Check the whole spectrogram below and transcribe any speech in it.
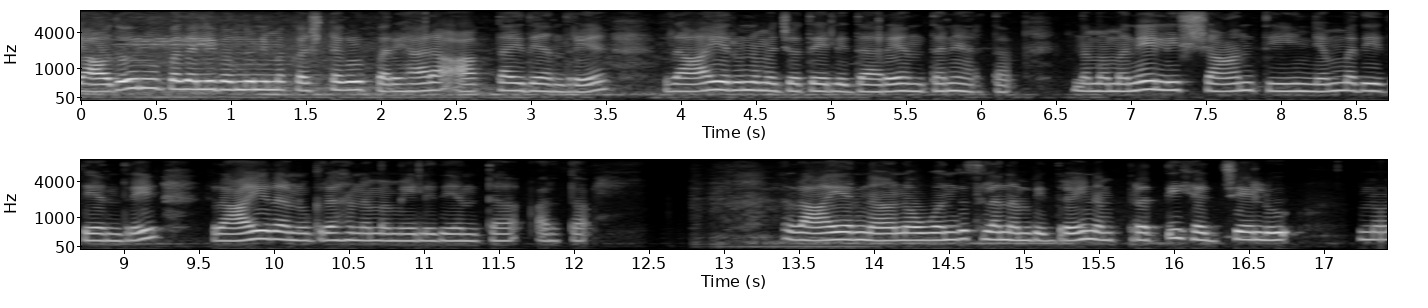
ಯಾವುದೋ ರೂಪದಲ್ಲಿ ಬಂದು ನಿಮ್ಮ ಕಷ್ಟಗಳು ಪರಿಹಾರ ಆಗ್ತಾ ಇದೆ ಅಂದರೆ ರಾಯರು ನಮ್ಮ ಜೊತೆಯಲ್ಲಿದ್ದಾರೆ ಅಂತಲೇ ಅರ್ಥ. ನಮ್ಮ ಮನೆಯಲ್ಲಿ ಶಾಂತಿ, ನೆಮ್ಮದಿ ಇದೆ ಅಂದರೆ ರಾಯರ ಅನುಗ್ರಹ ನಮ್ಮ ಮೇಲಿದೆ ಅಂತ ಅರ್ಥ. ರಾಯರನ್ನ ನಾವು ಒಂದು ಸಲ ನಂಬಿದರೆ ನಮ್ಮ ಪ್ರತಿ ಹೆಜ್ಜೆಯಲ್ಲೂ, ನಮ್ಮ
